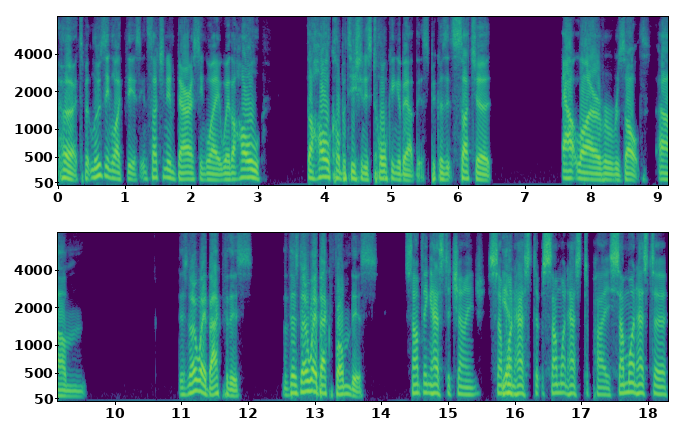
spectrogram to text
hurts, but losing like this in such an embarrassing way where the whole the whole competition is talking about this because it's such a outlier of a result. Um there's no way back for this. There's no way back from this. Something has to change. Someone has to. Someone has to pay. Someone has to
